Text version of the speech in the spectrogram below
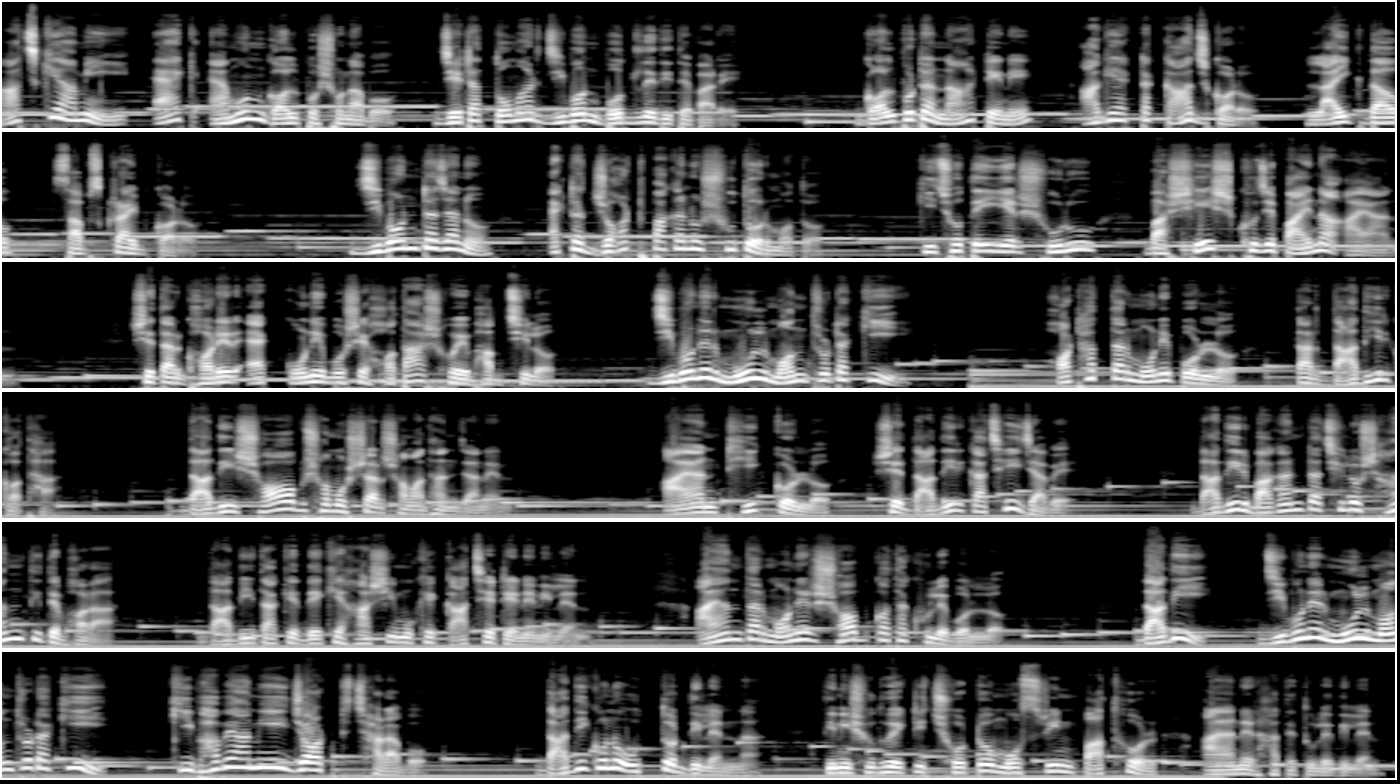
আজকে আমি এক এমন গল্প শোনাব যেটা তোমার জীবন বদলে দিতে পারে। গল্পটা না টেনে আগে একটা কাজ করো, লাইক দাও, সাবস্ক্রাইব করো। জীবনটা যেন একটা জট পাকানো সুতোর মতো। কিছুতেই এর শুরু বা শেষ খুঁজে পায় না আয়ান। সে তার ঘরের এক কোণে বসে হতাশ হয়ে ভাবছিল, জীবনের মূল মন্ত্রটা কি? হঠাৎ তার মনে পড়ল তার দাদির কথা। দাদি সব সমস্যার সমাধান জানেন। আয়ান ঠিক করল, সে দাদির কাছেই যাবে। দাদির বাগানটা ছিল শান্তিতে ভরা। দাদি তাকে দেখে হাসি মুখে কাছে টেনে নিলেন। আয়ান তার মনের সব কথা খুলে বলল, দাদি, জীবনের মূল মন্ত্রটা কি? কীভাবে আমি এই জট ছাড়াব? দাদি কোনো উত্তর দিলেন না। তিনি শুধু একটি ছোট মসৃণ পাথর আয়ানের হাতে তুলে দিলেন।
